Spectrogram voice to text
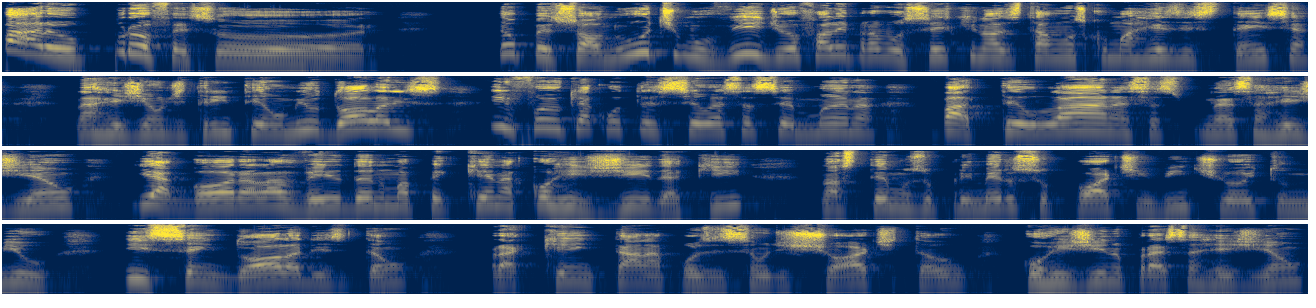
para o professor. Então, pessoal, no último vídeo eu falei para vocês que nós estávamos com uma resistência na região de 31 mil dólares e foi o que aconteceu essa semana. Bateu lá nessa, nessa região e agora ela veio dando uma pequena corrigida aqui nós temos o primeiro suporte em 28.100 dólares, então para quem está na posição de short, então corrigindo para essa região,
